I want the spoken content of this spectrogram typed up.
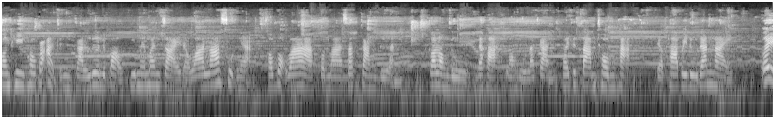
บางทีเขาก็อาจจะมีการเลื่อนหรือเปล่าที่ไม่มั่นใจ แต่ว่าล่าสุดเนี่ยเขาบอกว่าประมาณสักกลางเดือน ก็ลองดูนะคะ ลองดูแล้วกันคอยติดตามชมค่ะ เดี๋ยวพาไปดูด้านใน เอ้ย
